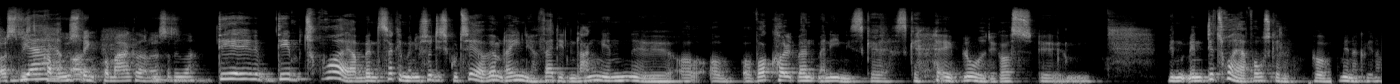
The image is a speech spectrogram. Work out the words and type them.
også hvis ja, der kommer udsving på markederne osv.? Det, det tror jeg, men så kan man jo så diskutere, hvem der egentlig har fat i den lange ende, øh, og, og, og hvor koldt vand man egentlig skal, skal have i blodet. Ikke også? Øh, men, men det tror jeg er forskellen på mænd og kvinder.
